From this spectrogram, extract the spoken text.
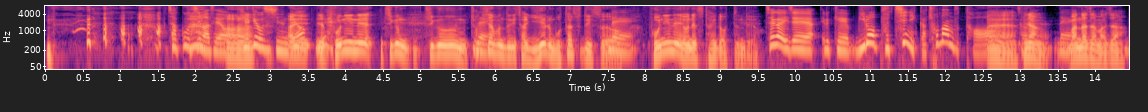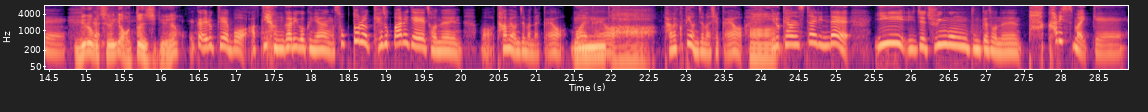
자꾸 웃지 마세요. 아. 길게 웃으시는데요. 아니 예, 본인의 지금 지금 청취자분들이 잘 이해를 못할 수도 있어요. 네. 본인의 연애 스타일이 어떤데요? 제가 이제 이렇게 밀어붙이니까 초반부터. 네, 그냥 네. 만나자마자 네. 밀어붙이는 게 어떤 식이에요? 그러니까 이렇게 뭐 앞뒤 안 가리고 그냥 속도를 계속 빠르게 저는 뭐 다음에 언제 만날까요? 뭐 할까요? 음, 아, 다음에 커피 언제 마실까요? 아. 이렇게 하는 스타일인데 이 이제 주인공 분께서는 다 카리스마 있게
